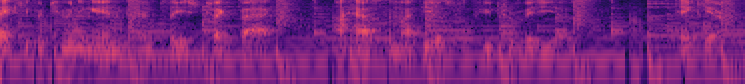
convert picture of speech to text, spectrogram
Thank you for tuning in and please check back. I have some ideas for future videos. Take care.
